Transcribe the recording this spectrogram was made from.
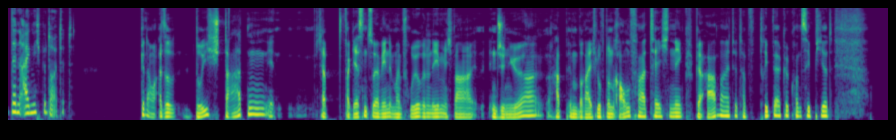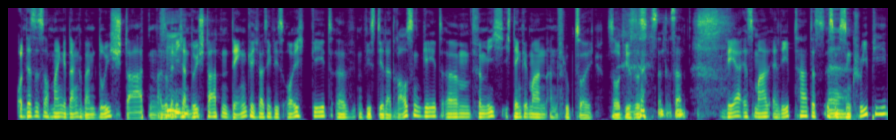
denn eigentlich bedeutet. Genau, also Durchstarten, ich habe vergessen zu erwähnen in meinem früheren Leben, ich war Ingenieur, habe im Bereich Luft- und Raumfahrttechnik gearbeitet, habe Triebwerke konzipiert und das ist auch mein Gedanke beim Durchstarten. Also hm. wenn ich an hm. Durchstarten denke, ich weiß nicht, wie es euch geht, äh, wie es dir da draußen geht. Ähm, für mich, ich denke immer an, an Flugzeug. So dieses. das ist interessant. Wer es mal erlebt hat, das ist äh. ein bisschen creepy,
